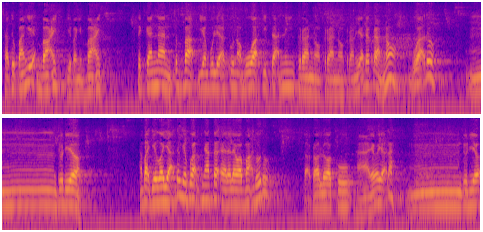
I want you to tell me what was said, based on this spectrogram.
Satu panggil ba'is, dia panggil ba'is. Tekanan sebab yang boleh aku nak buat kitab ni kerana kerana kerana ya ada kerana buat tu. Hmm tu dia. Habaq dia royak tu dia buat kenyataan eh, dalam wabak tu tu. Tak kalau aku ha dia royaklah. Hmm tu dia.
